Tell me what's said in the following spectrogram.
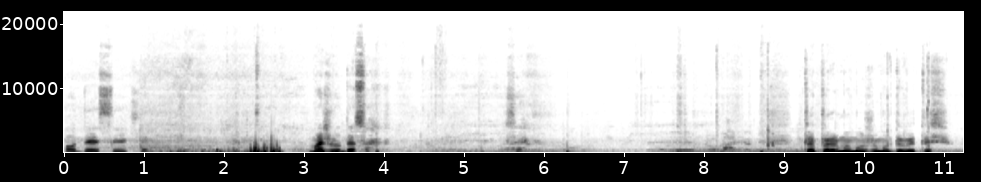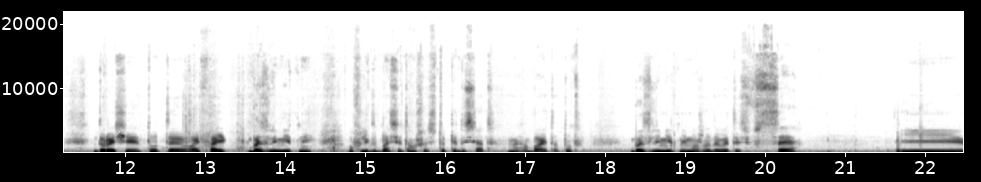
Одеси. Майже Одеса. Все. Тепер ми можемо дивитись. До речі, тут е, Wi-Fi безлімітний. У Flixbus там щось 150 мегабайт, а тут безлімітний, можна дивитись все і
